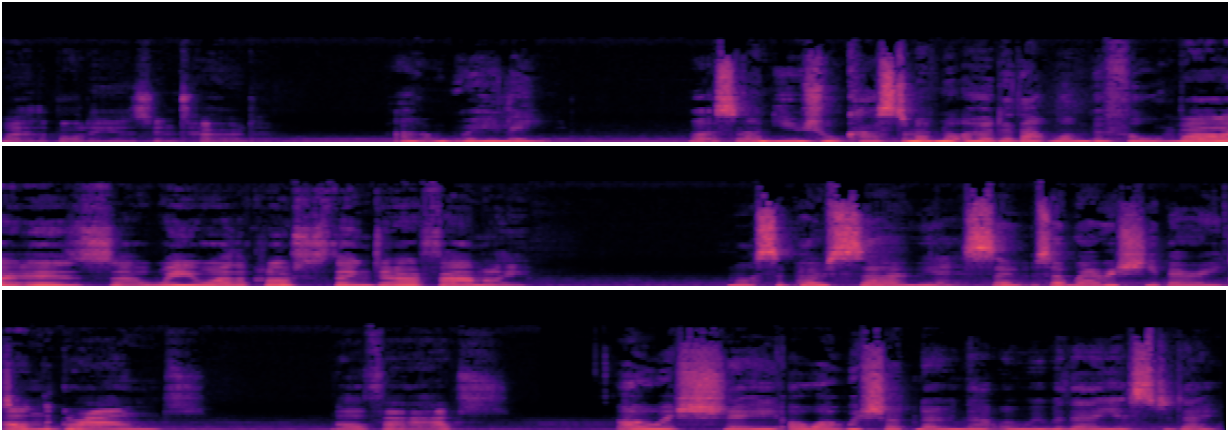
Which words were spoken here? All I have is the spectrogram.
where the body is interred. Oh, really? Well, that's an unusual custom. I've not heard of that one before. Well, it is. Uh, we were the closest thing to her family. Well, I suppose so. Yes. So, so where is she buried? On the grounds of her house. Oh, is she? Oh, I wish I'd known that when we were there yesterday.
